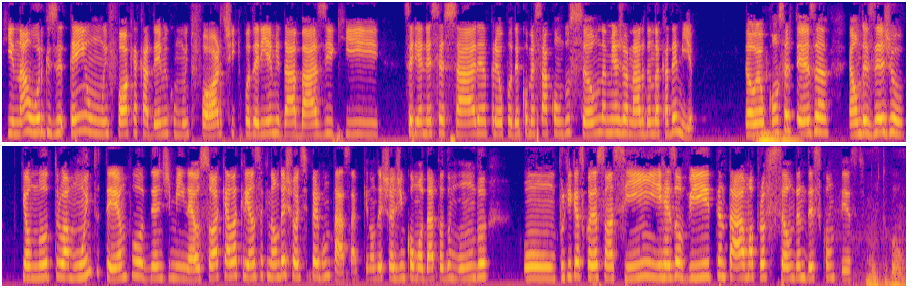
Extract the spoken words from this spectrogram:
que na URGS tem um enfoque acadêmico muito forte que poderia me dar a base que seria necessária para eu poder começar a condução na minha jornada dentro da academia. Então, eu com certeza é um desejo que eu nutro há muito tempo dentro de mim, né? Eu sou aquela criança que não deixou de se perguntar, sabe? Que não deixou de incomodar todo mundo um por que, que as coisas são assim e resolvi tentar uma profissão dentro desse contexto. Muito bom.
